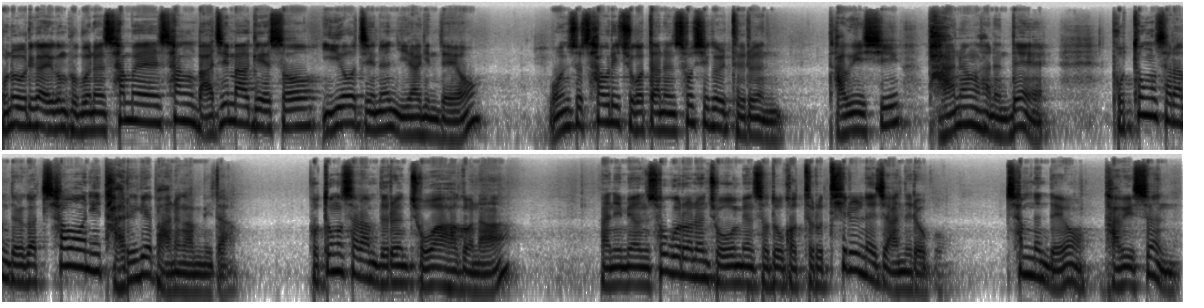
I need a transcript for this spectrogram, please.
오늘 우리가 읽은 부분은 사무엘상 마지막에서 이어지는 이야기인데요. 원수 사울이 죽었다는 소식을 들은 다윗이 반응하는데 보통 사람들과 차원이 다르게 반응합니다. 보통 사람들은 좋아하거나 아니면 속으로는 좋으면서도 겉으로 티를 내지 않으려고 참는데요. 다윗은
